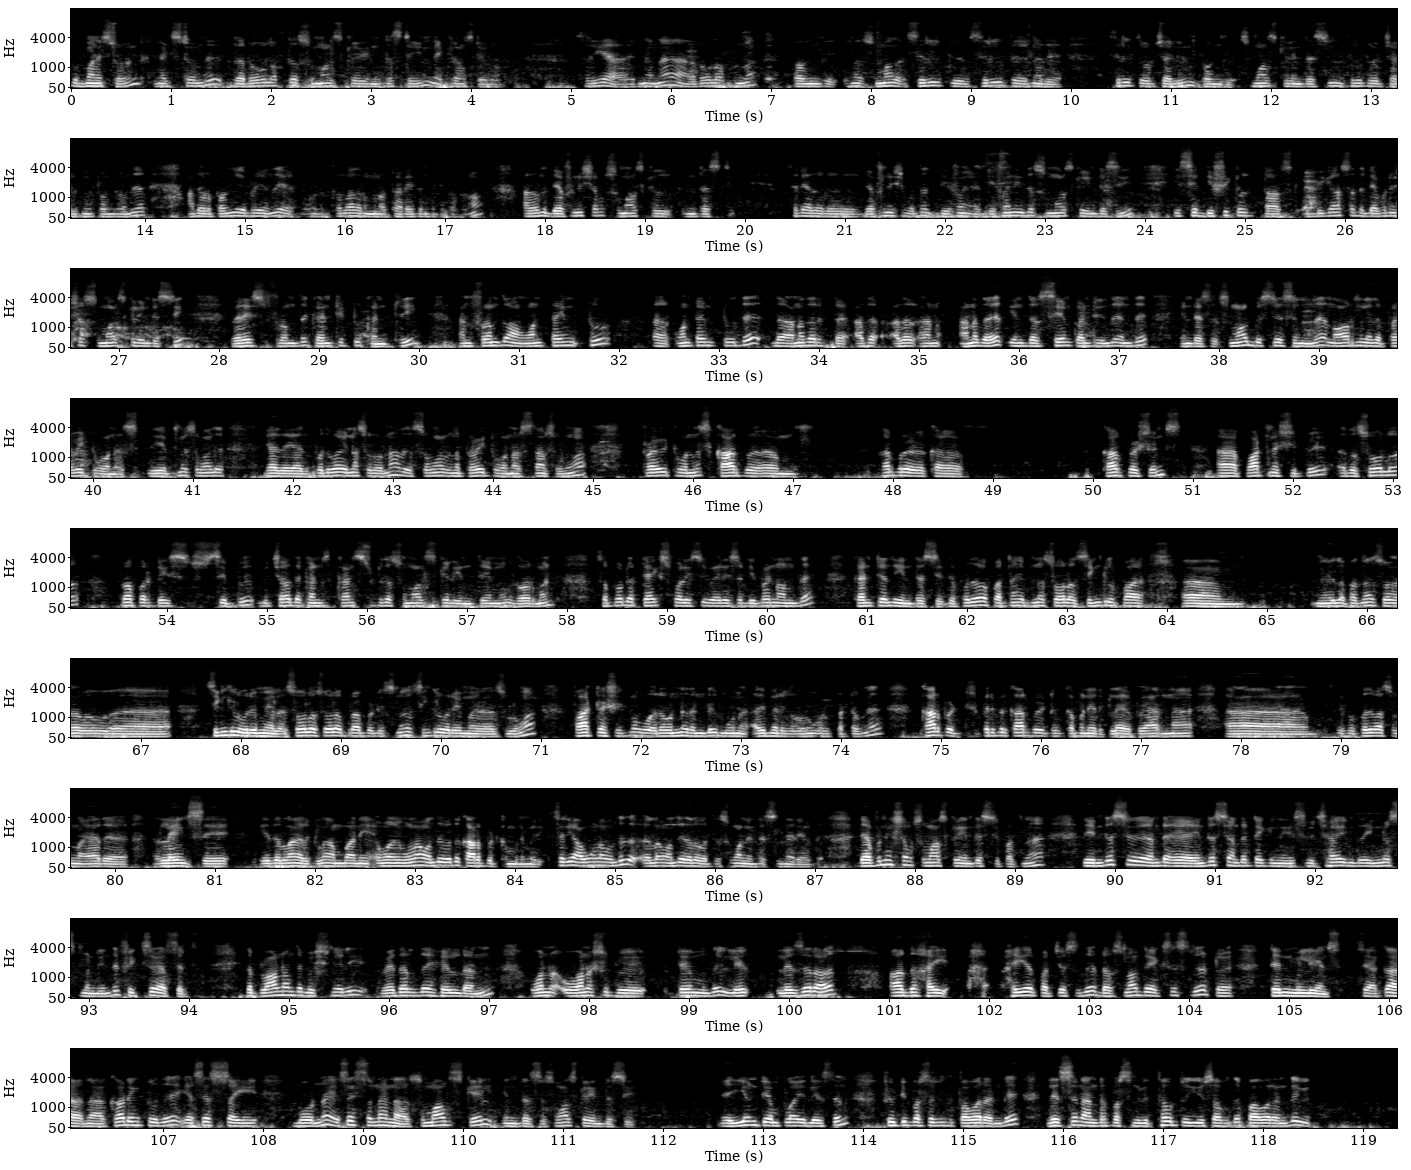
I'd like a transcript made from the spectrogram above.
Good morning student next வந்து the role of the small scale industry in economics develop சரியா என்னென்னா role ஆஃப்னா பங்கு. என்ன ஸ்மால் சிறுக்கு சிறு என்னது? சிறு தொழிற்சாலையின் பங்கு. ஸ்மால் ஸ்கேல் இண்டஸ்ட்ரி சிறு தொழிற்சாலையின் பங்கு வந்து அதோட பங்கு எப்படி வந்து ஒரு பொருளாதார முன்னேற்றம் அடையுதுன்னு பற்றி பார்க்குறோம். அது வந்து டெஃபினிஷன் ஸ்மால் ஸ்கேல் இண்டஸ்ட்ரி சரி அதோட டெஃபினேஷன் பார்த்தா define defining the small scale industry is a difficult task because of the definition small scale industry varies from the country to country and from the one time to uh, one time to the the another t- other other an, another in the same country in the in the industry small business in the normally the private owners இது எப்பவுமே small அது அது பொதுவாக என்ன சொல்லுவோம்னா அது small இந்த private owners தான் சொல்லுவோம் private owners corp corporate corporations, uh, partnership, uh, the solo proprietorship, which are the cons- constitute the small scale in Tamil government, support the tax policy varies depend on the country and the industry. இந்த பொதுவாக பார்த்தா எப்படின்னா solo single பா இதில் பார்த்தா so single உரிமையாளர் solo solo ப்ராப்பர்ட்டிஸ்னு single உரிமையாளர் சொல்லுவோம் பார்ட்னர்ஷிப்னு ஒரு ஒன்று ரெண்டு மூணு அதுமாரி ஒரு உட்பட்டவங்க கார்பரேட் பெரிய பெரிய கார்பரேட் கம்பெனி இருக்குல்ல. இப்போ யாருன்னா இப்போ பொதுவாக சொல்லலாம் யார்? ரிலையன்ஸு இதெல்லாம் இருக்குல்ல அம்பானி. இவங்க- வந்து வந்து கார்பரேட் கம்பெனி மாதிரி சரி அவங்களாம் வந்து எல்லாம் வந்து இதில் வருது. ஸ்மால் இண்டஸ்ட்ரி நிறைய வருது. Definition of small scale industry பார்த்தீங்கன்னா the industry under industry undertaking is which high இந்த இன்வெஸ்ட்மெண்ட் இந்த the fixed asset the plan on the machinery whether the held and own ownership dam வந்து lesser or or the high higher purchase the does not exist the tw- 10 millions say acca- according to the ssi board na ss na small scale industry small scale industry a unit employee less than 50% power and less than 100% without the use of the power and with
